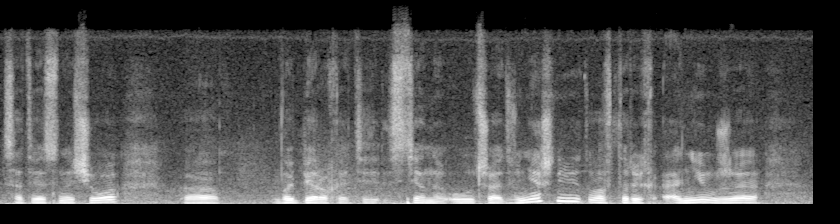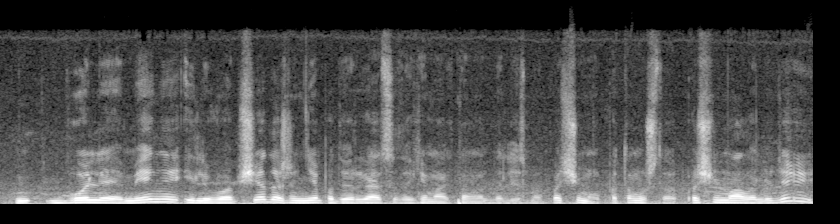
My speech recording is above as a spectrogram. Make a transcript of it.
соответственно, чего, э, во-первых, эти стены улучшают внешний вид, во-вторых, они уже более-менее или вообще даже не подвергаются таким актам вандализма. Почему? Потому что очень мало людей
